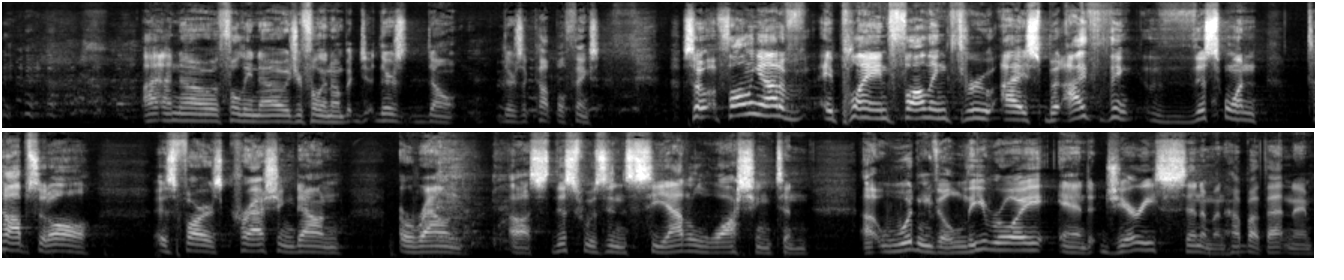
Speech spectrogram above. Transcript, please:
I, I know, fully knows, you're fully known, but there's, don't. There's a couple things. So, falling out of a plane, falling through ice, but I think this one tops it all as far as crashing down around us. This was in Seattle, Washington. Uh, Leroy and Jerry Cinnamon. How about that name?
